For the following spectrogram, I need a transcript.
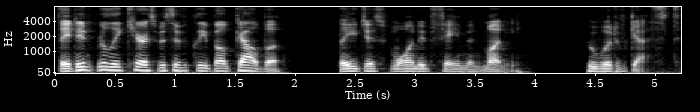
they didn't really care specifically about Galba, they just wanted fame and money. Who would have guessed?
